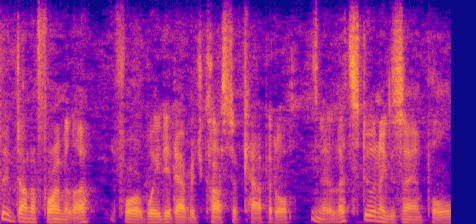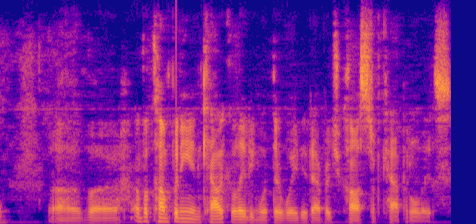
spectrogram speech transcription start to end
we've done a formula for weighted average cost of capital, let's do an example of, uh, of a company in calculating what their weighted average cost of capital is.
